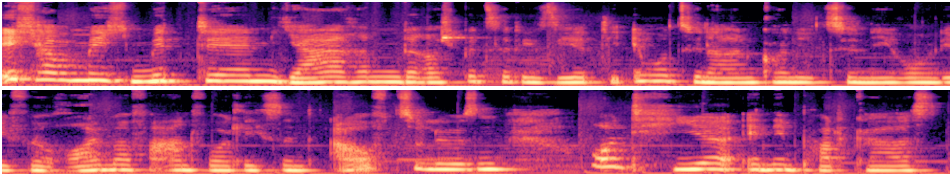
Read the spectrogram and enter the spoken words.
Ich habe mich mit den Jahren darauf spezialisiert, die emotionalen Konditionierungen, die für Rheuma verantwortlich sind, aufzulösen. Und hier in dem Podcast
